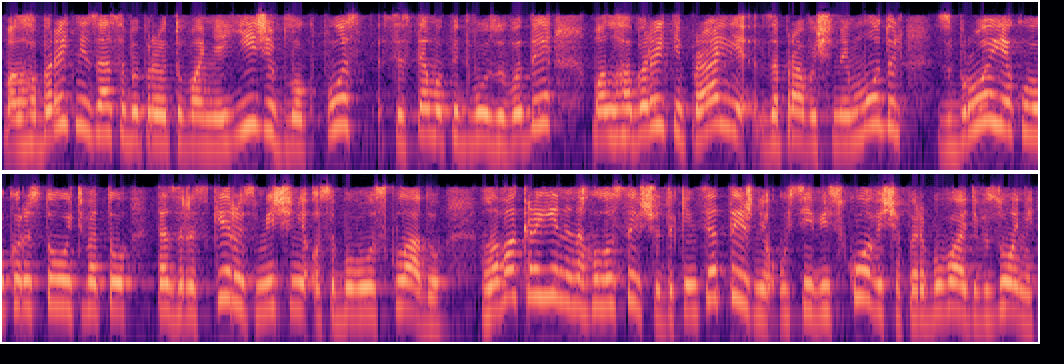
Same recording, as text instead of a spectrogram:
малогабаритні засоби приготування їжі, блокпост, систему підвозу води, малогабаритні пральні, заправочний модуль, зброю, яку використовують в АТО, та зразки розміщення особового складу. Глава країни наголосив, що до кінця тижня усі військові, що перебувають в зоні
